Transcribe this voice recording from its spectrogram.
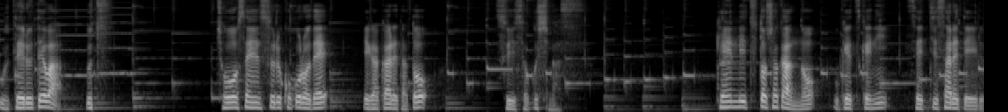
打てる手は打つ。挑戦する心で描かれたと推測します。県立図書館の受付に設置されている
